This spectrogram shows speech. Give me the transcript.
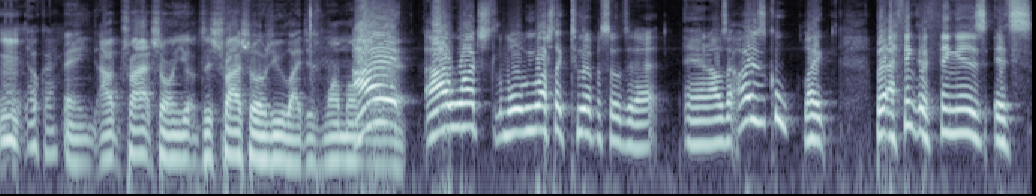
Mm, okay. and I'll try showing you, just try showing you like just one moment. I. I watched well we watched like two episodes of that and I was like oh this is cool like but I think the thing is it's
